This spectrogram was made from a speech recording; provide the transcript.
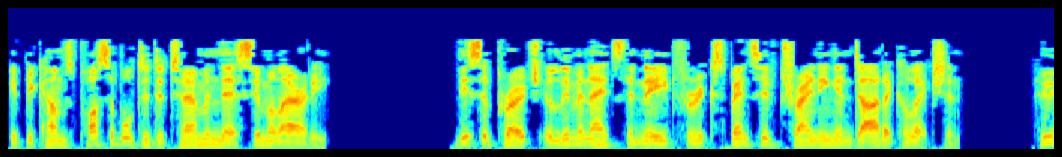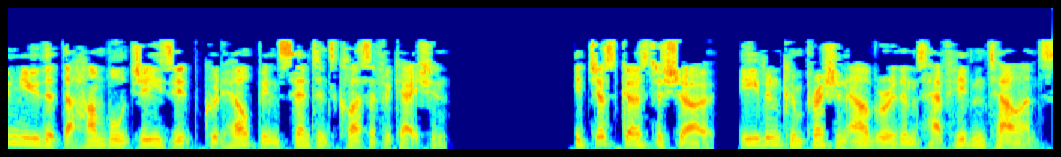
it becomes possible to determine their similarity. This approach eliminates the need for expensive training and data collection. Who knew that the humble gzip could help in sentence classification? It just goes to show, even compression algorithms have hidden talents.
